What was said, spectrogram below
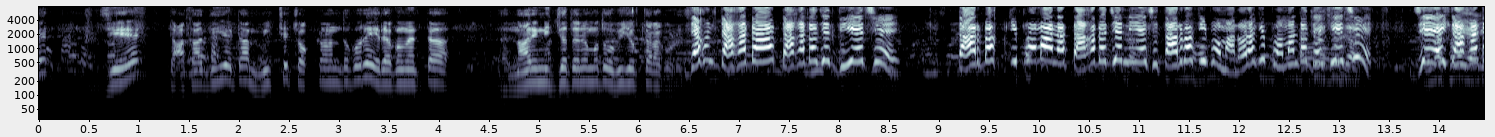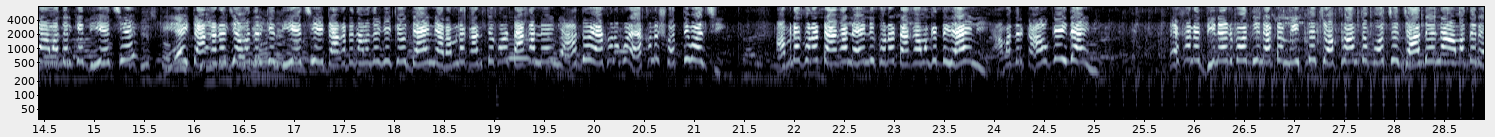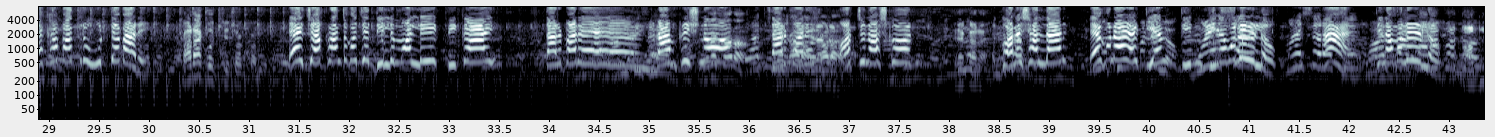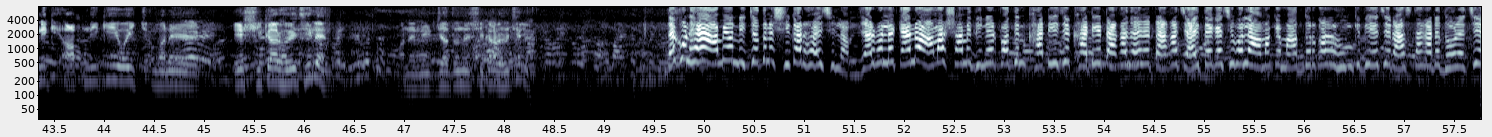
যে টাকা দিয়ে এটা মিথ্যে চক্রান্ত করে এরকম একটা নারী নির্যাতনের মতো অভিযোগ তারা করেছে। দেখুন টাকাটা টাকাটা যে দিয়েছে তার বা কি প্রমাণ? আর টাকাটা যে নিয়েছে তার বা কি প্রমাণ? ওরা কি প্রমাণটা দেখিয়েছে? যে এই টাকাটা আমাদেরকে দিয়েছে এই টাকাটা যে আমাদেরকে দিয়েছে এই টাকাটা আমাদেরকে কেউ দেয়নি আর আমরা কারোর কোনো টাকা নেইনি? আদৌ এখনও এখনও সত্যি বলছি আমরা কোনো টাকা নেইনি কোনো টাকা আমাকে তো দেয়নি আমাদের কাউকেই দেয়নি। এখানে দিনের পর দিন একটা মিথ্যে চক্রান্ত করছে যাদের না আমাদের রেখাপাত্র উঠতে পারে। কারা করছে চক্রান্ত? এই চক্রান্ত করছে দিল্লি মল্লিক পিকাই তারপরে রামকৃষ্ণ তারপরে অর্চুন নস্কর গণেশ হালদার এগুলো তৃণমূলের লোক। হ্যাঁ তৃণমূলের লোক। আপনি কি আপনি কি ওই মানে এর শিকার হয়েছিলেন? মানে নির্যাতনের শিকার হয়েছিলেন? দেখুন হ্যাঁ আমিও নির্যাতনের শিকার হয়েছিলাম। যার ফলে কেন আমার স্বামী দিনের পর দিন খাটিয়ে যে খাটিয়ে টাকা দেয় টাকা চাইতে গেছি বলে আমাকে মারধর করার হুমকি দিয়েছে রাস্তাঘাটে ধরেছে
